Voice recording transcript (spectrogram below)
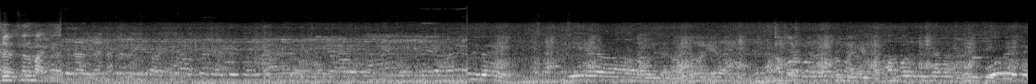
चल चल मागे ये वो रहते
